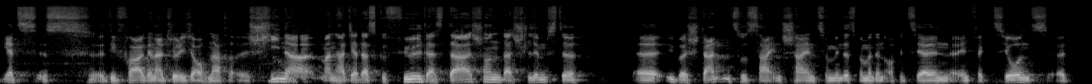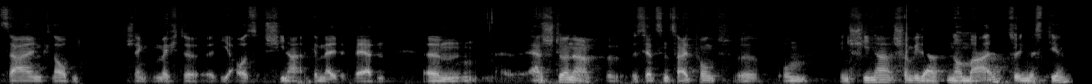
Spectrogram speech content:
jetzt ist die Frage natürlich auch nach China. Man hat ja das Gefühl, dass da schon das Schlimmste äh, überstanden zu sein scheint, zumindest wenn man den offiziellen Infektionszahlen Glauben schenken möchte, die aus China gemeldet werden. Ähm, Herr Stirner, ist jetzt ein Zeitpunkt, äh, um in China schon wieder normal zu investieren?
